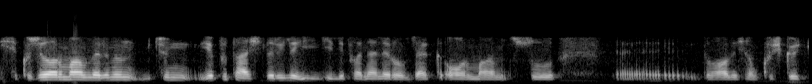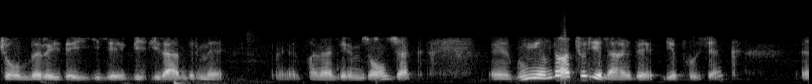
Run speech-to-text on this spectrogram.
işte Kuzey Ormanları'nın bütün yapı taşlarıyla ilgili paneller olacak. Orman, su, e, doğal yaşam, kuş göç yolları ile ilgili bilgilendirme e, panellerimiz olacak. E, bunun yanında atölyelerde yapılacak. E,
